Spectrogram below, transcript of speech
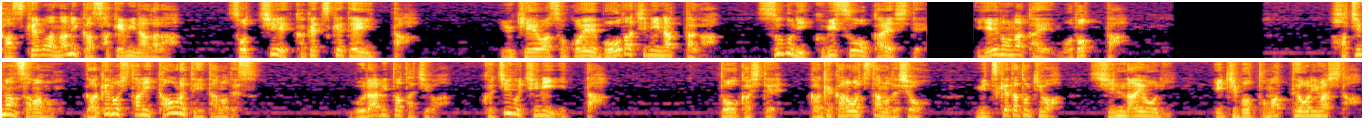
助けは何か叫びながら、そっちへ駆けつけていった。幸恵はそこへ棒立ちになったが、すぐに首巣を返して、家の中へ戻った。八幡様の崖の下に倒れていたのです。村人たちは口々に言った。どうかして崖から落ちたのでしょう。見つけた時は死んだように息も止まっておりました。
